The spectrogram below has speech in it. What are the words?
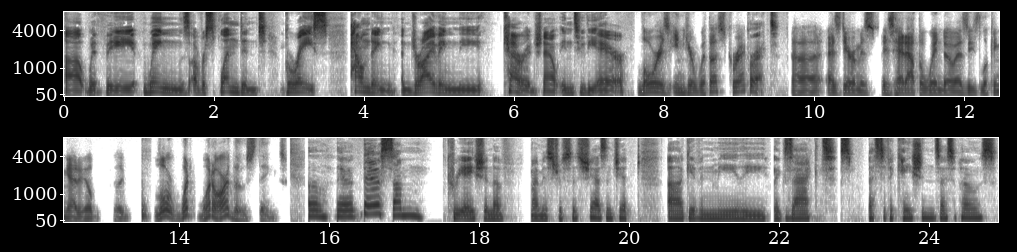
Uh, with the wings of resplendent grace pounding and driving the carriage now into the air. Lore is in here with us, correct? Correct. Uh, as Dirham is his head out the window as he's looking at it, he'll be like, Lore, what what are those things? Oh, there, there's some creation of my mistress's. She hasn't yet uh, given me the exact specifications, I suppose.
